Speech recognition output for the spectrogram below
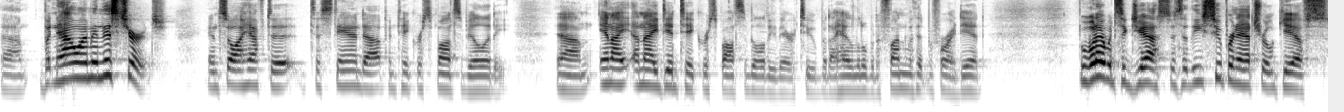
Um, but now I'm in this church, and so I have to, to stand up and take responsibility. Um, and, I, and I did take responsibility there too, but I had a little bit of fun with it before I did. But what I would suggest is that these supernatural gifts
